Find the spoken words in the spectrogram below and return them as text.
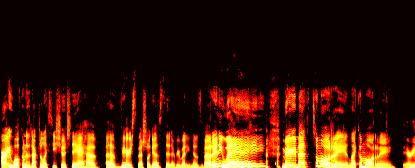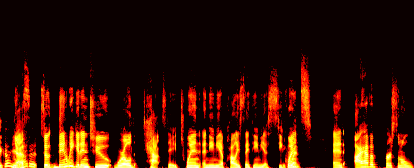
All right, welcome to the Dr. Lexi show. Today I have a very special guest that everybody knows about anyway. Mary Beth Tomoroy, like amore. There you go. You yes. got it. So then we get into World TAPS Day, Twin Anemia Polycythemia Sequence. And I have a personal,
